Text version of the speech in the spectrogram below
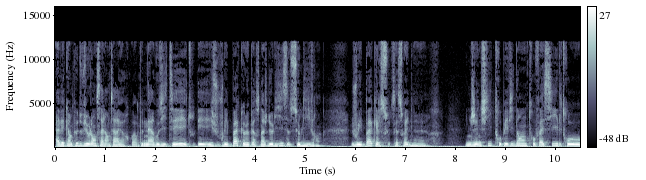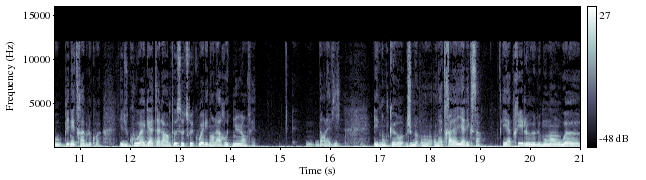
avec un peu de violence à l'intérieur, quoi, un peu de nervosité et, tout, et, et, je voulais pas que le personnage de Lise se livre. Je voulais pas qu'elle ça soit une une jeune fille trop évidente, trop facile, trop pénétrable, quoi. Et du coup, Agathe, elle a un peu ce truc où elle est dans la retenue, en fait, dans la vie. Et donc, euh, je me, on, on, a travaillé avec ça. Et après, le, le moment où euh,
